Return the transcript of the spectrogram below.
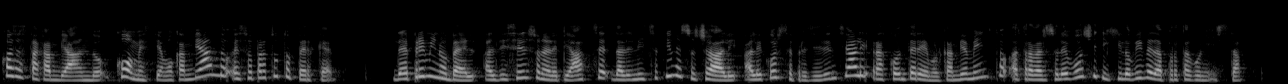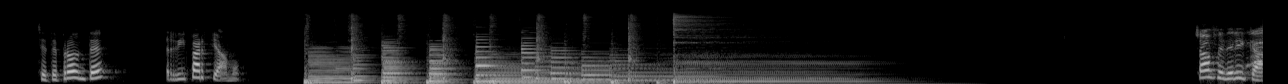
Cosa sta cambiando, come stiamo cambiando e soprattutto perché. Dai premi Nobel al dissenso nelle piazze, dalle iniziative sociali alle corse presidenziali, racconteremo il cambiamento attraverso le voci di chi lo vive da protagonista. Siete pronte? Ripartiamo! Ciao Federica,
